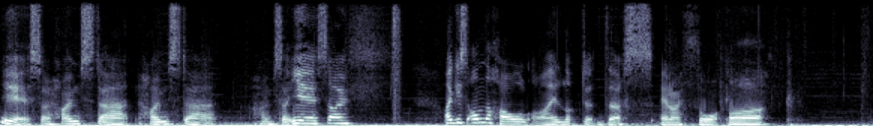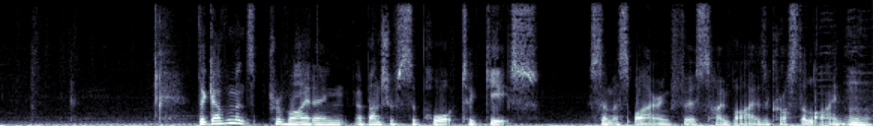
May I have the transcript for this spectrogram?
yeah, so Home Start, Home Start, Home Start. Yeah, so I guess on the whole, I looked at this and I thought, oh, the government's providing a bunch of support to get some aspiring first home buyers across the line. Mm.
